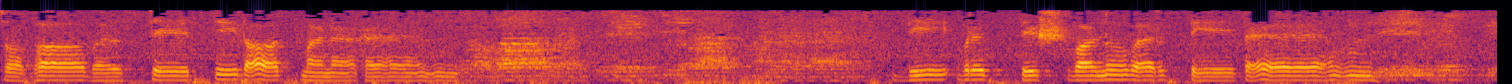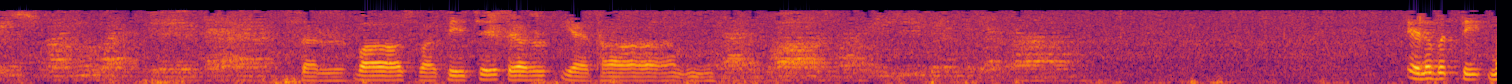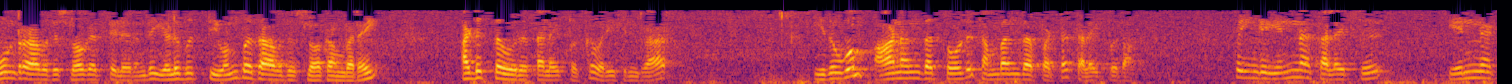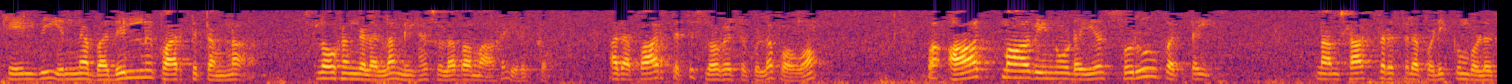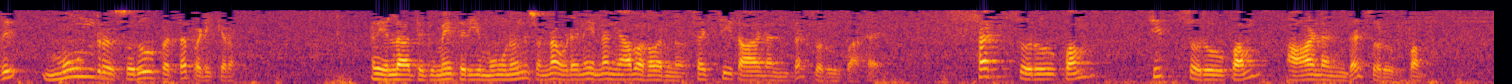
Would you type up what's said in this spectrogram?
स्वभावश्चेत्चिदात्मनः दिवृत्तिष्वनुवर्तेत सर्वास्वपि चितिर्यथा எழுபத்தி மூன்றாவது ஸ்லோகத்திலிருந்து எழுபத்தி ஒன்பதாவது ஸ்லோகம் வரை அடுத்த ஒரு தலைப்புக்கு வருகின்றார். இதுவும் ஆனந்தத்தோடு சம்பந்தப்பட்ட தலைப்பு தான் இப்ப இங்க என்ன தலைப்பு என்ன கேள்வி என்ன பதில்னு பார்த்துட்டோம்னா ஸ்லோகங்கள் எல்லாம் மிக சுலபமாக இருக்கும். அதை பார்த்துட்டு ஸ்லோகத்துக்குள்ள போவோம். இப்ப ஆத்மாவினுடைய சொரூபத்தை நாம் சாஸ்திரத்துல படிக்கும் பொழுது மூன்று சொரூபத்தை படிக்கிறோம். அது எல்லாத்துக்குமே தெரியும். மூணுன்னு சொன்னா உடனே என்ன ஞாபகம் வரணும்? சச்சிதானந்த சொரூபாக. சத் சொரூபம் சித் சொரூபம் ஆனந்த சொரூபம்.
